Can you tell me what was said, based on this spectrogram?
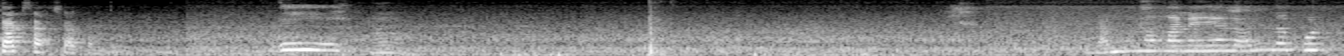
ಸಾಕು ಸಾಕು ಸಾಕಂತ ಅಂತ. ನಮ್ಮ ಮನೆಯಲ್ಲೊಂದು ಪುಟ್ಟ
